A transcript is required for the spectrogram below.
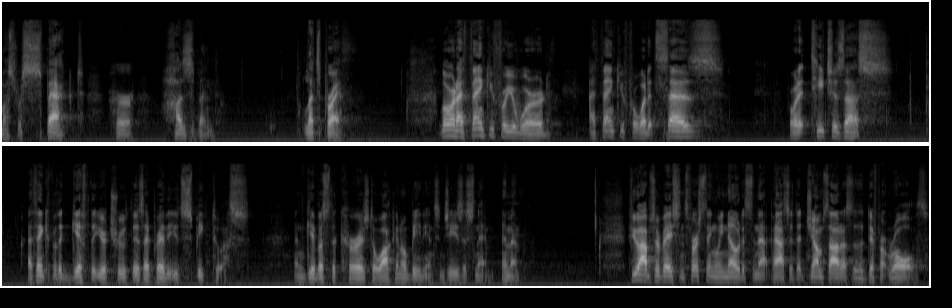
must respect her husband. Let's pray. Lord, I thank you for your word. I thank you for what it says, for what it teaches us. I thank you for the gift that your truth is. I pray that you'd speak to us and give us the courage to walk in obedience. In Jesus' name, amen. A few observations. First thing we notice in that passage that jumps out at us is the different roles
